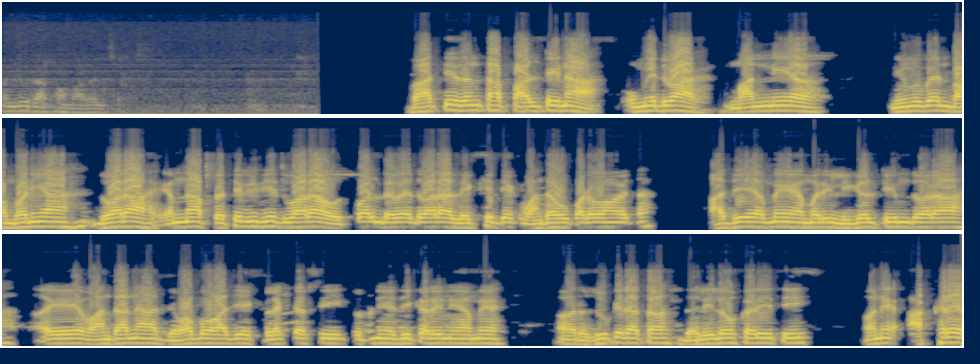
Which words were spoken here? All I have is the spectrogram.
મંજૂર રાખવામાં આવેલ છે. ભારતીય જનતા પાર્ટીના ઉમેદવાર માનનીય નીમુબેન બાંભણિયા દ્વારા એમના પ્રતિનિધિ દ્વારા ઉત્પલ દવે દ્વારા લેખિત એક વાંધા ઉપાડવામાં આવ્યા હતા. આજે અમે અમારી લીગલ ટીમ દ્વારા એ વાંધાના જવાબો આજે કલેક્ટરશ્રી ચૂંટણી અધિકારીને અમે રજૂ કર્યા હતા, દલીલો કરી હતી અને આખરે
